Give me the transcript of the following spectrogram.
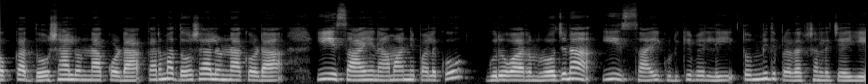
యొక్క దోషాలున్నా కూడా కర్మ దోషాలున్నా కూడా ఈ సాయి నామాన్ని పలుకు గురువారం రోజున ఈ సాయి గుడికి వెళ్ళి తొమ్మిది ప్రదక్షిణలు చేయి.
